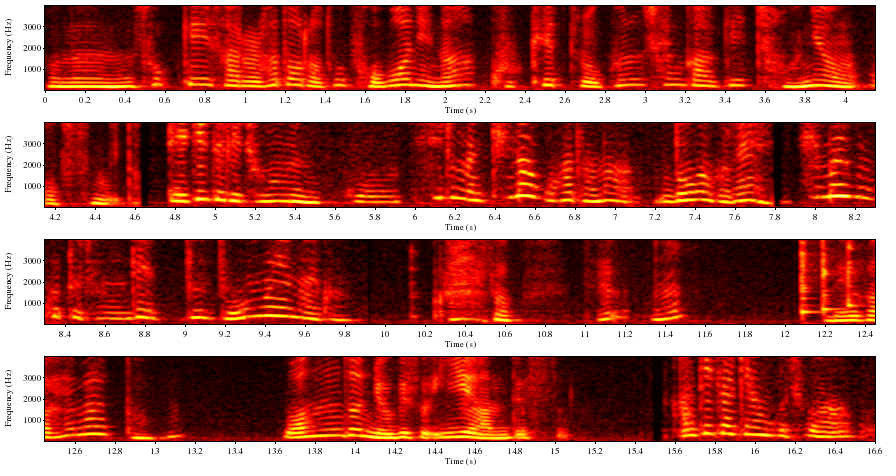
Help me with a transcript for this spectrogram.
저는 속기사를 하더라도 법원이나 국회 쪽은 생각이 전혀 없습니다. 애기들이 좋으면 웃고 싫으면 티나고 하잖아. 너가 그래. 해맑은 것도 좋은데 너 너무 해맑아. 그래서 제가 응? 내가 해맑다고? 완전 여기서 이해 안 됐어. 아기자기한 거 좋아하고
